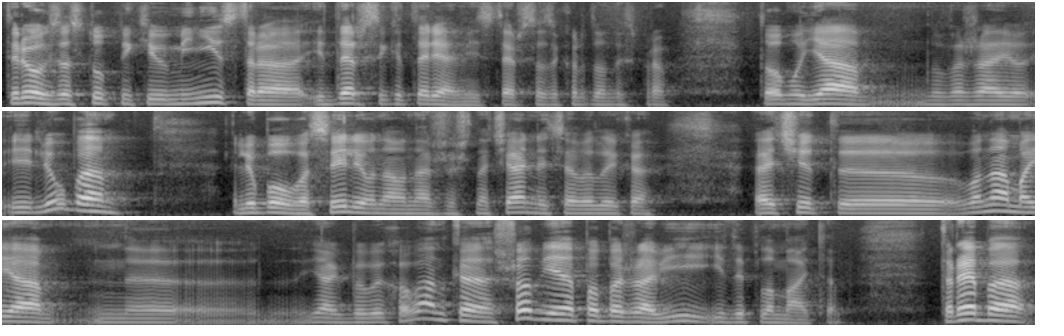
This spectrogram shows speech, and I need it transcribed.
трьох заступників міністра і держсекретаря Міністерства закордонних справ. Тому я вважаю, і Люба, Любов Васильівна, вона ж начальниця велика. Значить, е, вона моя е, якби вихованка. Що б я побажав їй і дипломатам? Треба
